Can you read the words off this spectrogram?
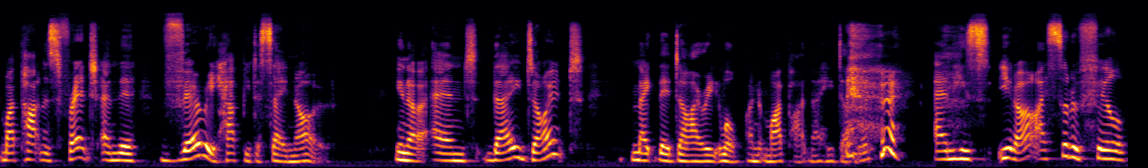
my partner's French and they're very happy to say no you know, and they don't make their diary. Well, my partner, he doesn't. and he's, you know, I sort of feel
